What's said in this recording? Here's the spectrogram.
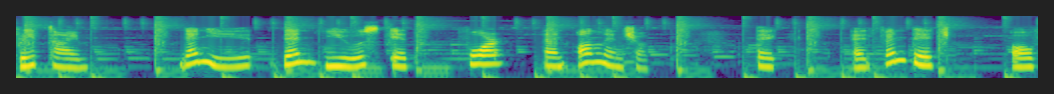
free time then you then use it for an online shop. Take advantage of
